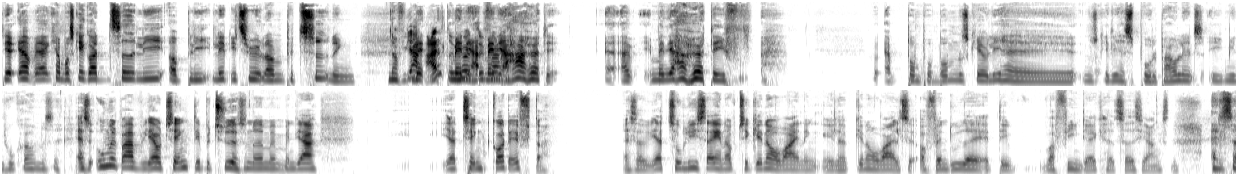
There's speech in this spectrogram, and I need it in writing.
Det, jeg, jeg kan måske godt sidde lige og blive lidt i tvivl om betydningen. Nå, for jeg men, har aldrig men hørt jeg, det men før. jeg har hørt det. Men jeg har hørt det i... f- Ja, bum, bum, bum. Nu skal jeg jo lige have, nu skal jeg lige have spolet baglæns i min hukommelse. Altså umiddelbart vil jeg jo tænke, det betyder sådan noget, men, men jeg, jeg tænkte godt efter. Altså, jeg tog lige sagen op til genovervejning, eller genovervejelse, og fandt ud af, at det var fint, at jeg ikke havde taget chancen. Altså,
